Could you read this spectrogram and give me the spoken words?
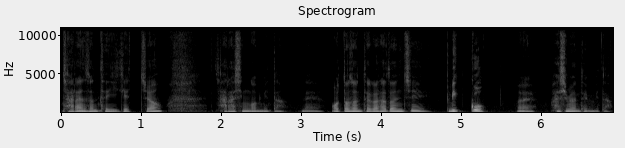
잘한 선택이겠죠? 잘하신 겁니다. 네. 어떤 선택을 하든지 믿고 네, 하시면 됩니다.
